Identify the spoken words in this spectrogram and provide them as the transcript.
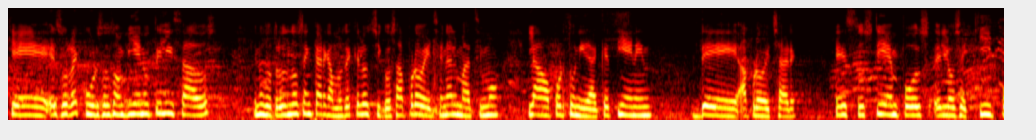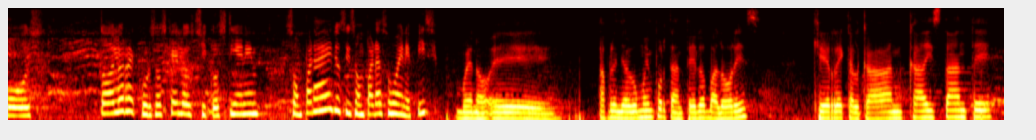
que esos recursos son bien utilizados nosotros nos encargamos de que los chicos aprovechen al máximo la oportunidad que tienen de aprovechar estos tiempos, eh, los equipos, todos los recursos que los chicos tienen son para ellos y son para su beneficio. Bueno, eh, aprendí algo muy importante de los valores que recalcaban cada instante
